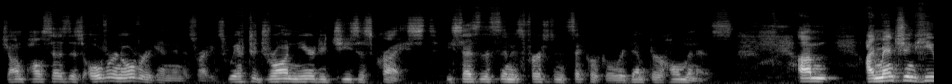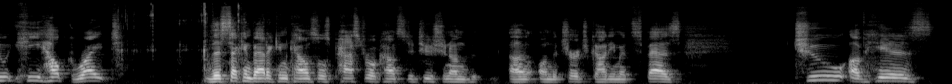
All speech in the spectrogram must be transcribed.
John Paul says this over and over again in his writings. We have to draw near to Jesus Christ. He says this in his first encyclical, Redemptor Hominis. Um, I mentioned he, he helped write the Second Vatican Council's pastoral constitution on, uh, on the church, Gaudium et Spes. Two of his,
